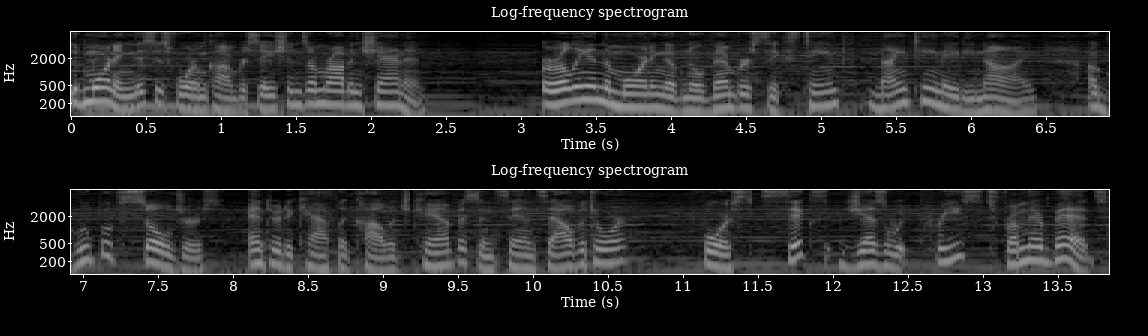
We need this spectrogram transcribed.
Good morning. This is Fordham Conversations. I'm Robin Shannon. Early in the morning of November 16, 1989, a group of soldiers entered a Catholic college campus in San Salvador, forced six Jesuit priests from their beds,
